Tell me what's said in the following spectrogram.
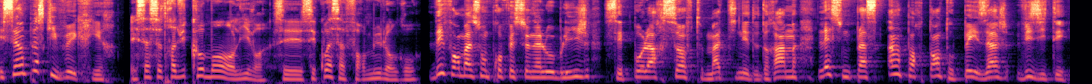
et c'est un peu ce qu'il veut écrire. Et ça se traduit comment en livre? C'est quoi sa formule en gros? Des formations professionnelles obligent, ces polar soft matinées de drame laissent une place importante aux paysages visités,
